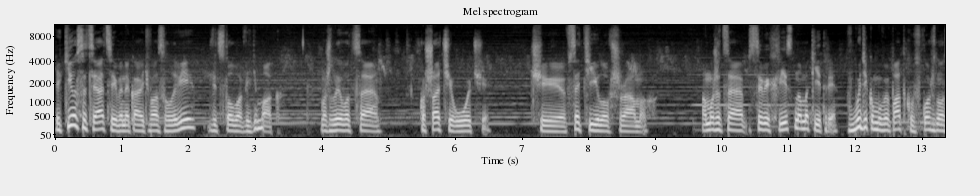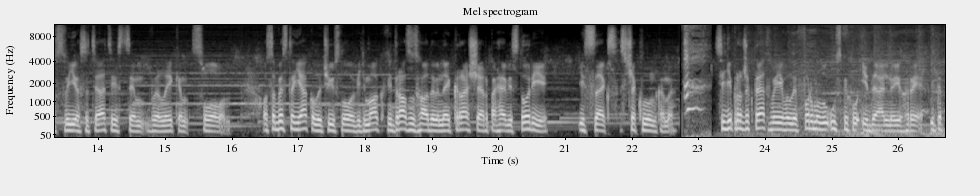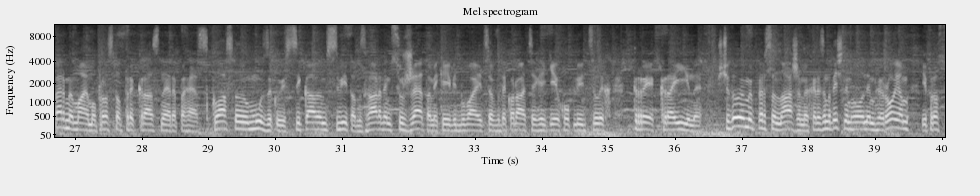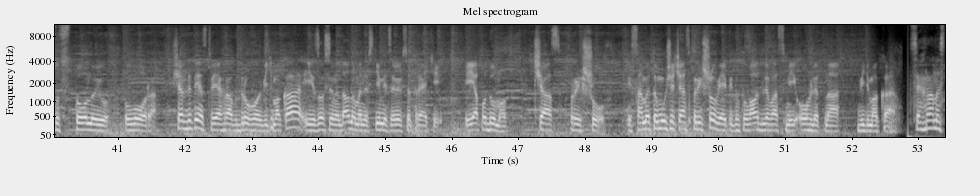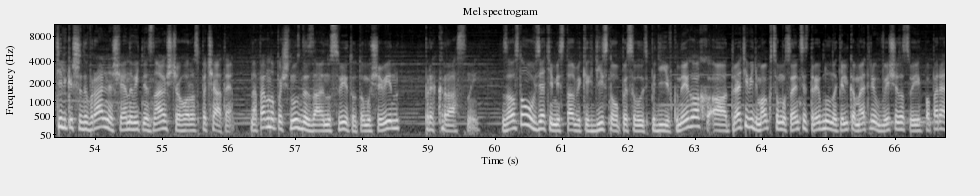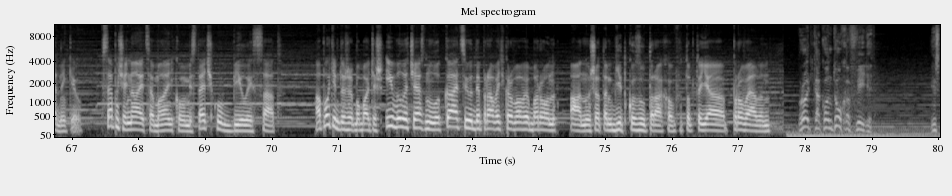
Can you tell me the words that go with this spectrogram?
Які асоціації виникають у вас в голові від слова відьмак? Можливо, це кошачі очі, чи все тіло в шрамах. А може, це сивий хвіст на макітрі? В будь-якому випадку в кожного свої асоціації з цим великим словом. Особисто я, коли чую слово відьмак, відразу згадую найкраще РПГ в історії і секс з чаклунками. CD Projekt Red виявили формулу успіху ідеальної гри. І тепер ми маємо просто прекрасне РПГ з класною музикою, з цікавим світом, з гарним сюжетом, який відбувається в декораціях, які охоплюють цілих три країни, з чудовими персонажами, харизматичним головним героєм і просто стоною лора. Ще в дитинстві я грав другого відьмака, і зовсім недавно в мене в стімі з'явився третій. І я подумав, час прийшов. І саме тому, що час прийшов, я підготував для вас мій огляд на відьмака. Ця гра настільки шедевральна, що я навіть не знаю, з чого розпочати. Напевно, почну з дизайну світу, тому що він прекрасний. За основу взяті міста, в яких дійсно описувались події в книгах, а третій відьмак в цьому сенсі стрибнув на кілька метрів вище за своїх попередників. Все починається в маленькому містечку Білий сад. А потім ти вже побачиш і величезну локацію, де править кровавий барон. А, ну що там дід козу трахав, тобто я провелен. Вроде как он духов видит.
